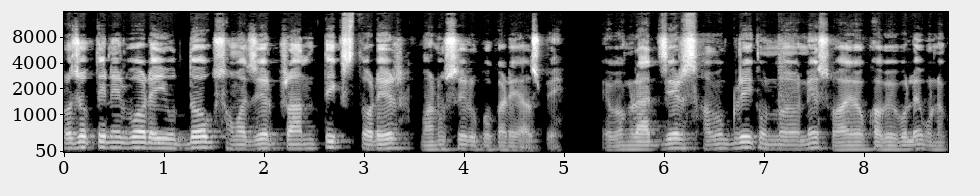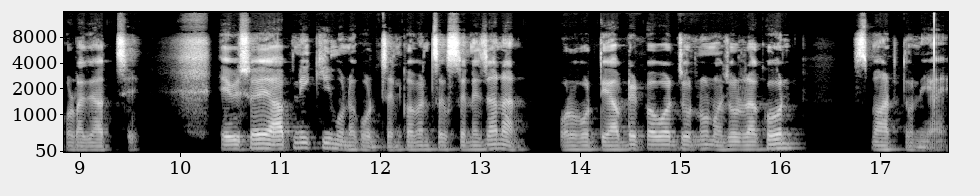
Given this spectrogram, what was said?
প্রযুক্তি নির্ভর এই উদ্যোগ সমাজের প্রান্তিক স্তরের মানুষের উপকারে আসবে এবং রাজ্যের সামগ্রিক উন্নয়নে সহায়ক হবে বলে মনে করা যাচ্ছে। এ বিষয়ে আপনি কি মনে করছেন? কমেন্ট সেকশনে জানান। পরবর্তী আপডেট পাওয়ার জন্য নজর রাখুন স্মার্ট দুনিয়ায়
